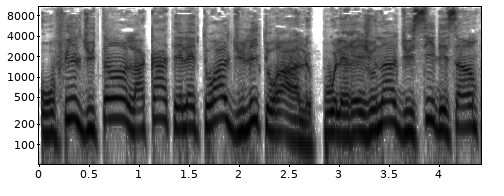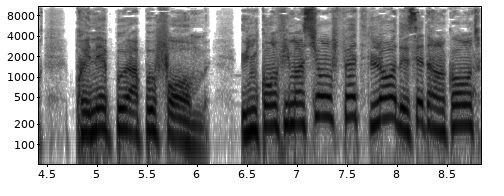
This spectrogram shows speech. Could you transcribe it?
Au fil du temps, la carte électorale du littoral pour les régionales du 6 décembre prenait peu à peu forme. Une confirmation faite lors de cette rencontre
